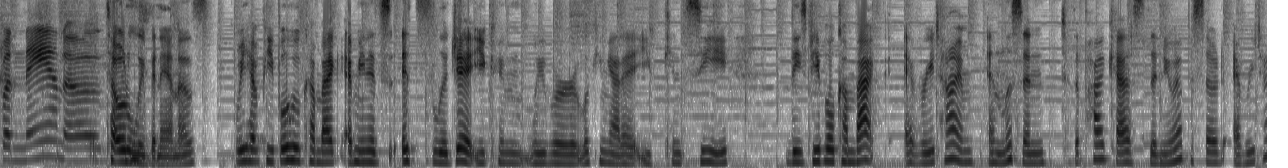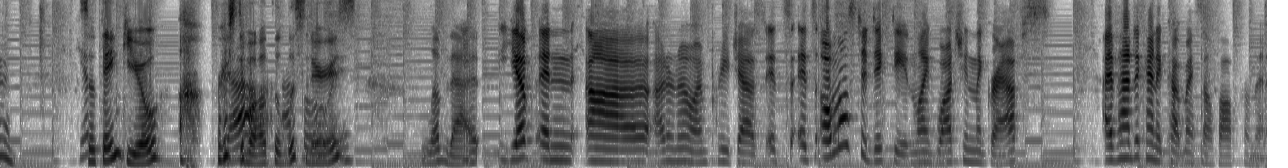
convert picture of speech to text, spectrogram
bananas. Totally bananas. We have people who come back. I mean, it's it's legit. You can. We were looking at it. You can see these people come back every time and listen to the podcast, the new episode every time. Yep. So thank you, first yeah, of all, to absolutely. listeners Love that. Yep, and uh, I don't know. I'm pretty jazzed. It's it's almost addicting, like watching the graphs. I've had to kind of cut myself off from it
